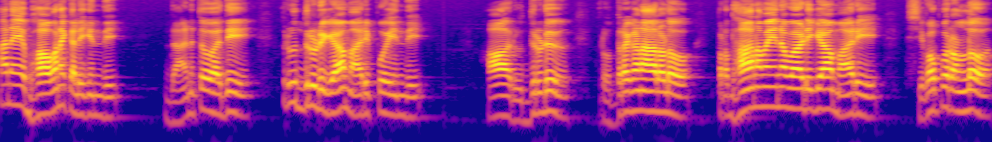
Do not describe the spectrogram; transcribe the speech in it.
అనే భావన కలిగింది. దానితో అది రుద్రుడిగా మారిపోయింది. ఆ రుద్రుడు రుద్రగణాలలో ప్రధానమైన వాడిగా మారి శివపురంలో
